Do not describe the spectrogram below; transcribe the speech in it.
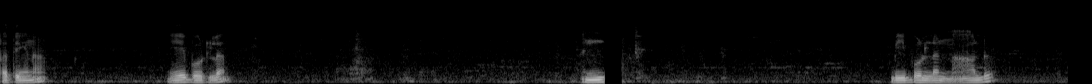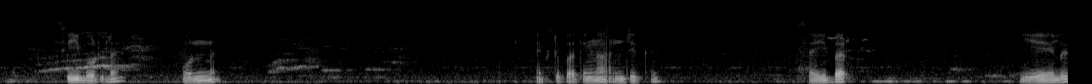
பார்த்தீங்கன்னா ஏ போர்டில் அஞ்சு பி போர்டில் நாலு சி போர்டில் ஒன்று நெக்ஸ்ட்டு பார்த்தீங்கன்னா அஞ்சுக்கு. சைபர் ஏழு.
